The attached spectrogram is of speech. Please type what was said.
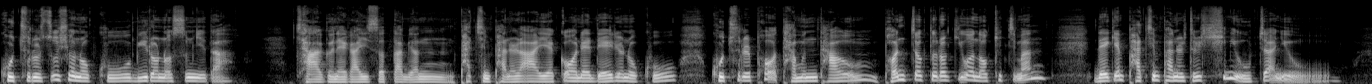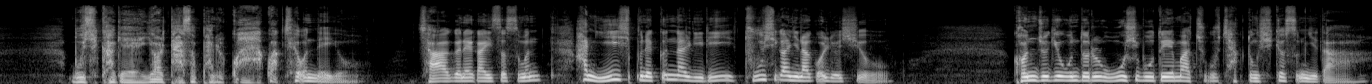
고추를 쑤셔 넣고 밀어 넣습니다. 작은 애가 있었다면 받침판을 아예 꺼내 내려놓고 고추를 퍼 담은 다음 번쩍 들어 끼워 넣겠지만 내겐 받침판을 들 힘이 없자니요. 무식하게 15판을 꽉꽉 채웠네요. 작은 애가 있었으면 한 20분에 끝날 일이 2시간이나 걸렸슈. 건조기 온도를 55도에 맞추고 작동시켰습니다.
